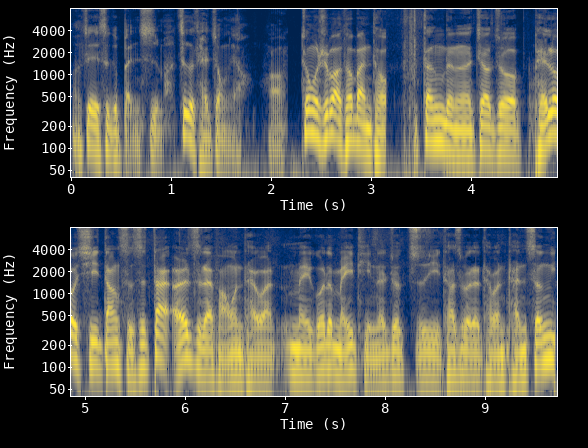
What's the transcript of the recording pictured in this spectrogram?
啊？这也是个本事嘛，这个才重要啊！中国时报头版头登的呢，叫做裴洛西当时是带儿子来访问台湾，美国的媒体呢就质疑他是不是来台湾谈生意。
